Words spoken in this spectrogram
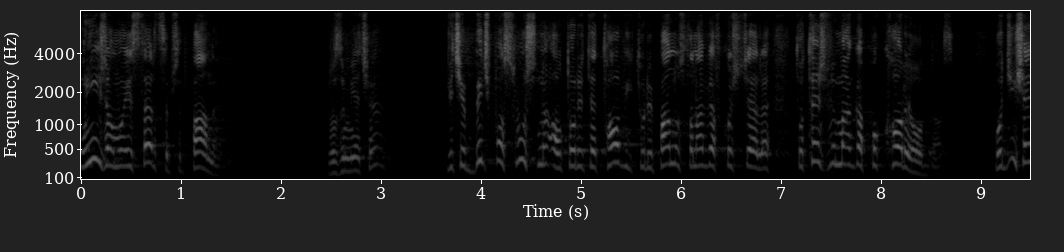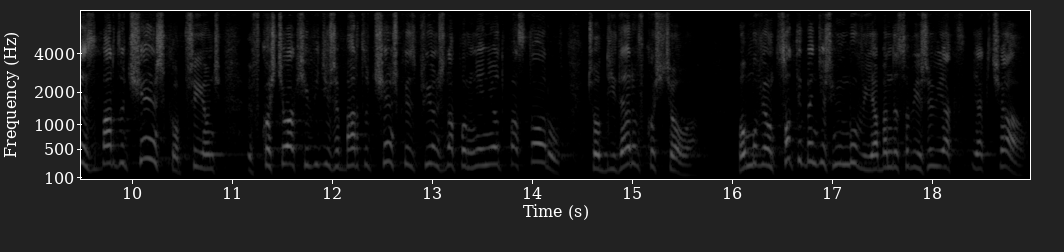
Uniża moje serce przed Panem. Rozumiecie? Wiecie, być posłuszny autorytetowi, który Pan ustanawia w Kościele, to też wymaga pokory od nas. Bo dzisiaj jest bardzo ciężko przyjąć, w kościołach się widzi, że bardzo ciężko jest przyjąć napomnienie od pastorów czy od liderów kościoła. Bo mówią, co ty będziesz mi mówił, ja będę sobie żył jak, jak chciał.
